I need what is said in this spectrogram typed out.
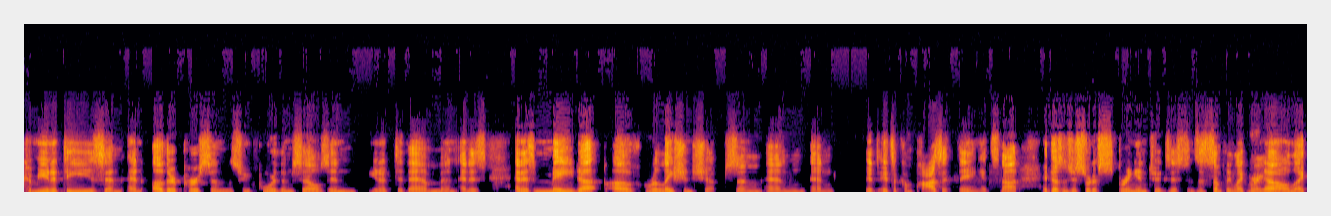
communities and and other persons who pour themselves in you know to them and and is and is made up of relationships and and and it, it's a composite thing. It's not it doesn't just sort of spring into existence. It's something like Right. we know like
